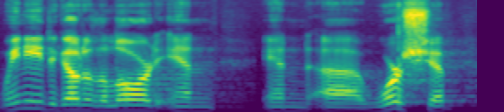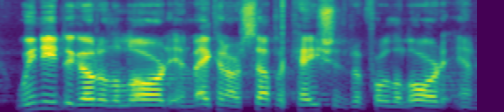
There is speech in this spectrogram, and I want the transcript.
We need to go to the Lord in, in uh, worship. We need to go to the Lord in making our supplications before the Lord and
